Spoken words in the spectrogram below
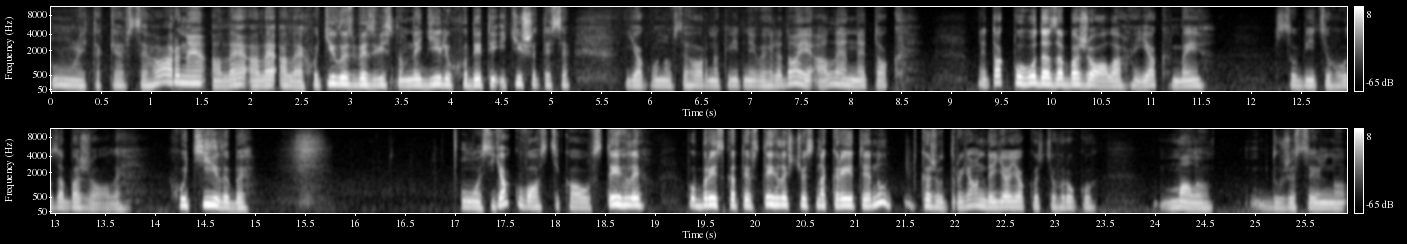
Ой, таке все гарне, але, але, але. Хотілося б, звісно, в неділю ходити і тішитися, як воно все гарно квітне і виглядає, але не так. Не так погода забажала, як ми собі цього забажали. Хотіли би. Ось, як у вас цікаво, встигли побризкати, встигли щось накрити. Ну, кажу, троянди я якось цього року мало дуже сильно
